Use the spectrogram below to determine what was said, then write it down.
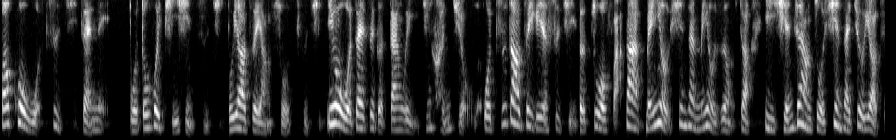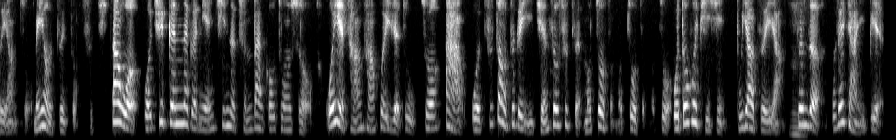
包括我自己在内，我都会提醒自己不要这样说自己，因为我在这个单位已经很久了，我知道这件事情的做法。那没有，现在没有这种叫以前这样做，现在就要这样做，没有这种事情。那我我去跟那个年轻的承办沟通的时候，我也常常会忍住说啊，我知道这个以前都是怎么做怎么做怎么做，我都会提醒不要这样。真的，我再讲一遍。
